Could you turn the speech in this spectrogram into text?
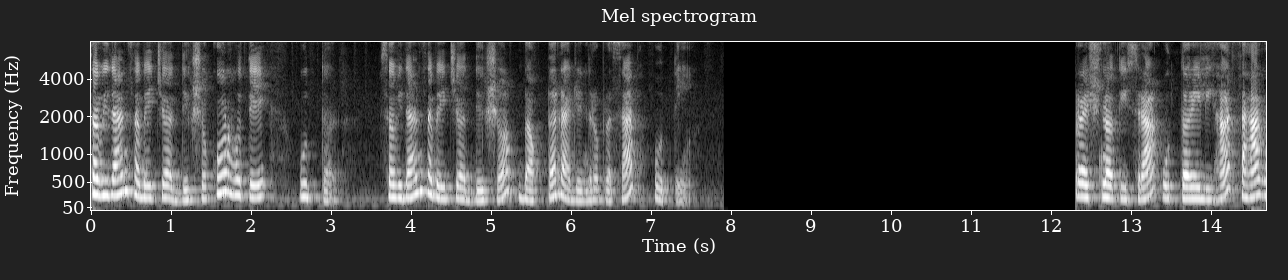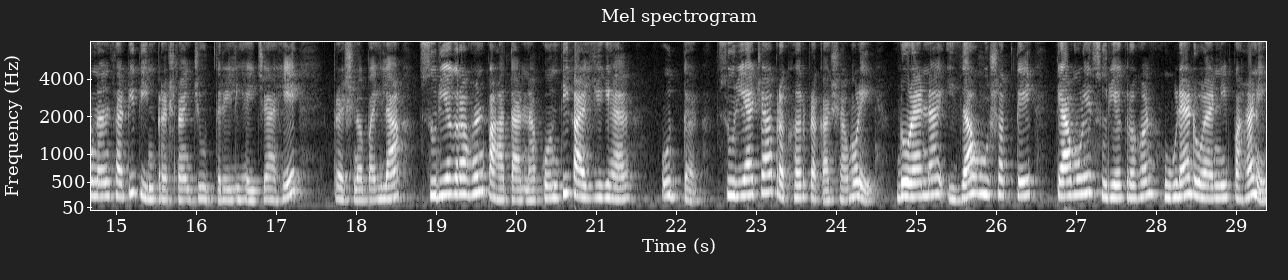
संविधान सभेचे अध्यक्ष कोण होते? उत्तर संविधान सभेचे अध्यक्ष डॉक्टर राजेंद्र प्रसाद होते. प्रश्न तिसरा उत्तरे लिहा. सहा गुणांसाठी तीन प्रश्नांची उत्तरे लिहायची आहे. प्रश्न पहिला सूर्यग्रहण पाहताना कोणती काळजी घ्याल? उत्तर सूर्याच्या प्रखर प्रकाशामुळे डोळ्यांना इजा होऊ शकते त्यामुळे सूर्यग्रहण उघड्या डोळ्यांनी पाहणे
